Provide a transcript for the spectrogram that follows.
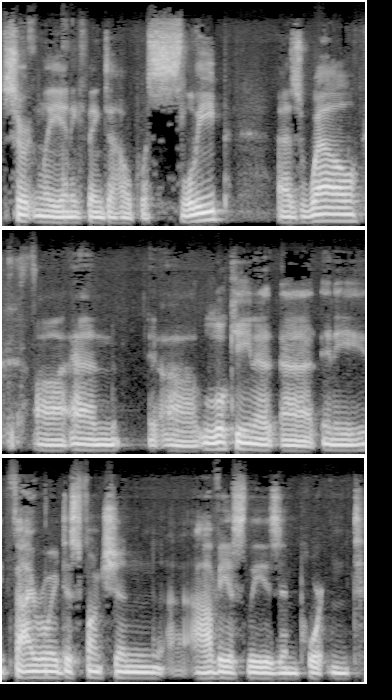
certainly anything to help with sleep as well, uh, and uh, looking at, at any thyroid dysfunction uh, obviously is important.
